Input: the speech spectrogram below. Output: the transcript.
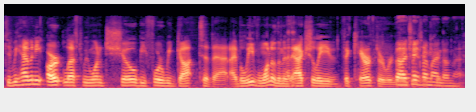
Did we have any art left we wanted to show before we got to that? I believe one of them is actually the character we're But going I to changed my mind create. on that.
